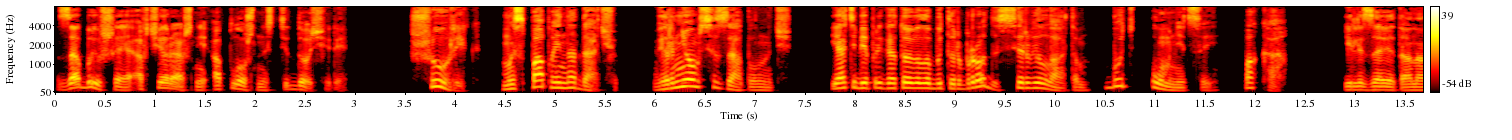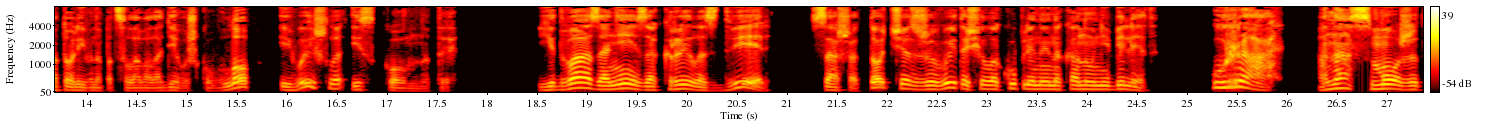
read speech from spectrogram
забывшая о вчерашней оплошности дочери. «Шурик, мы с папой на дачу. Вернемся за полночь. Я тебе приготовила бутерброды с сервелатом. Будь умницей. Пока». Елизавета Анатольевна поцеловала девушку в лоб и вышла из комнаты. Едва за ней закрылась дверь, Саша тотчас же вытащила купленный накануне билет. Ура! Она сможет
